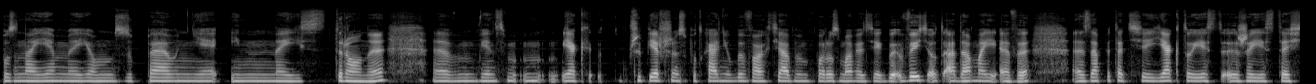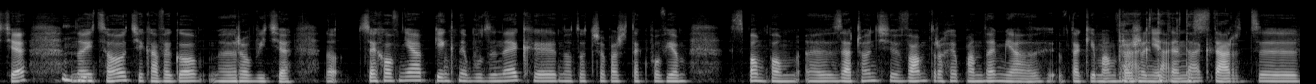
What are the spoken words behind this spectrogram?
poznajemy ją z zupełnie innej strony. Więc jak przy pierwszym spotkaniu bywa, chciałabym porozmawiać, jakby wyjść od Adama i Ewy, zapytać się, jak to jest, że jesteście. No mhm. i co ciekawego robicie. No, cechownia, piękny budynek, y, no to trzeba, że tak powiem, z pompą y, zacząć. Wam trochę pandemia, takie mam tak, wrażenie, tak, ten tak. start. Y,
